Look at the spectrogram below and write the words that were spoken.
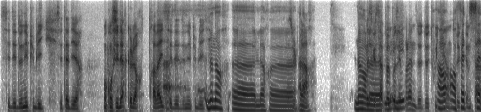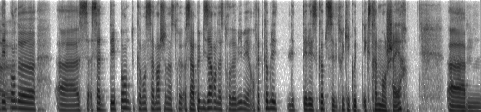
C'est des données publiques, c'est-à-dire on considère que leur travail c'est des données publiques. Non, non, euh, leur. Euh, alors. Non, non, Parce le, que ça peut poser les... problème de, de tweeter en, un en truc fait, comme ça. ça. dépend de. Euh, ça, ça, dépend de comment ça marche en astronomie. C'est un peu bizarre en astronomie, mais en fait, comme les, les télescopes, c'est des trucs qui coûtent extrêmement cher. Euh,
